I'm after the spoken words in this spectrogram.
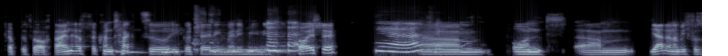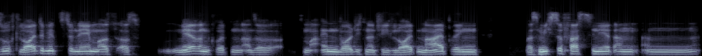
Ich glaube, das war auch dein erster Kontakt mhm. zu Eco-Training, wenn ich mich nicht täusche. Ja. Ähm, und ähm, ja, dann habe ich versucht, Leute mitzunehmen aus, aus mehreren Gründen. Also zum einen wollte ich natürlich Leuten nahebringen, was mich so fasziniert an, an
